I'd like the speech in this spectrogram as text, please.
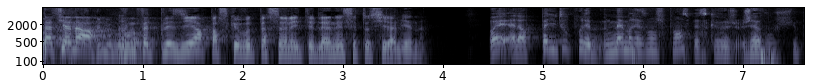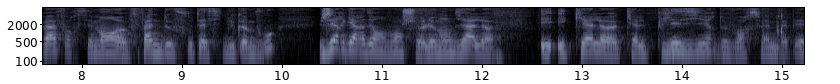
Tatiana, vous me faites plaisir parce que votre personnalité de l'année, c'est aussi la mienne. Oui, alors pas du tout pour les mêmes raisons, je pense, parce que j'avoue, je suis pas forcément euh, fan de foot assidu comme vous. J'ai regardé en revanche le mondial et, quel, quel, plaisir de voir ce Mbappé.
